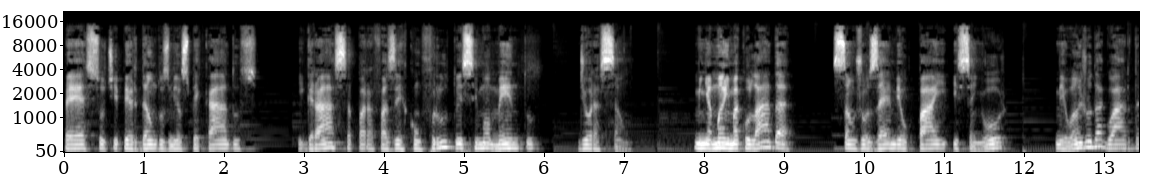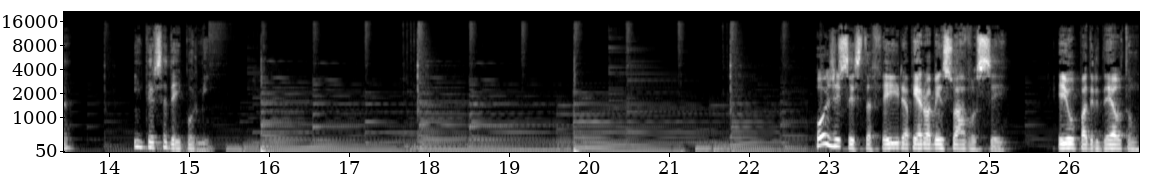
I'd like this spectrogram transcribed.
Peço-te perdão dos meus pecados e graça para fazer com fruto esse momento de oração. Minha Mãe Imaculada, São José, meu Pai e Senhor, meu anjo da guarda, intercedei por mim. Hoje, sexta-feira, quero abençoar você. Eu, Padre Delton,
